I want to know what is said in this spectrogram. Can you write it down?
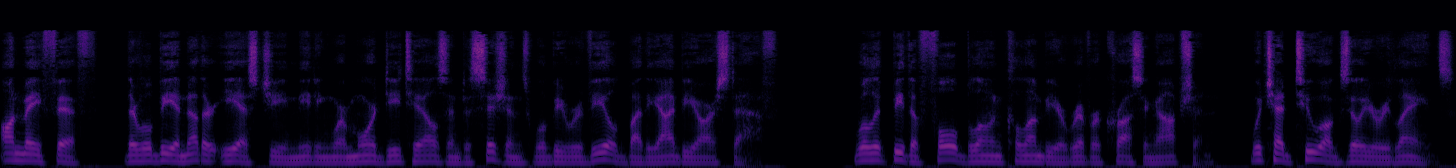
On May 5, there will be another ESG meeting where more details and decisions will be revealed by the IBR staff. Will it be the full blown Columbia River crossing option, which had two auxiliary lanes?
